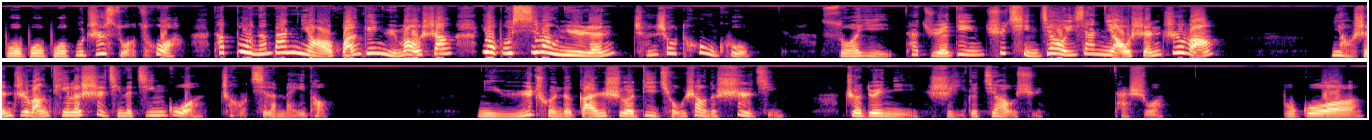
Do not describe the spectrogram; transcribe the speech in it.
波波波不知所措，他不能把鸟还给女帽商，又不希望女人承受痛苦，所以他决定去请教一下鸟神之王。鸟神之王听了事情的经过，皱起了眉头：“你愚蠢的干涉地球上的事情。”这对你是一个教训，他说。不过，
